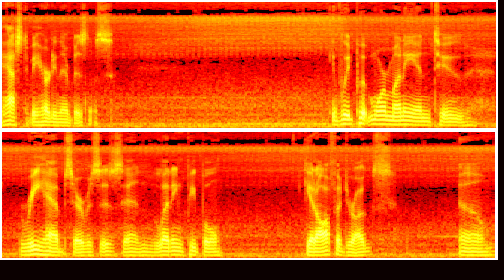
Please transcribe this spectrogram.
has to be hurting their business. If we'd put more money into rehab services and letting people get off of drugs, um,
